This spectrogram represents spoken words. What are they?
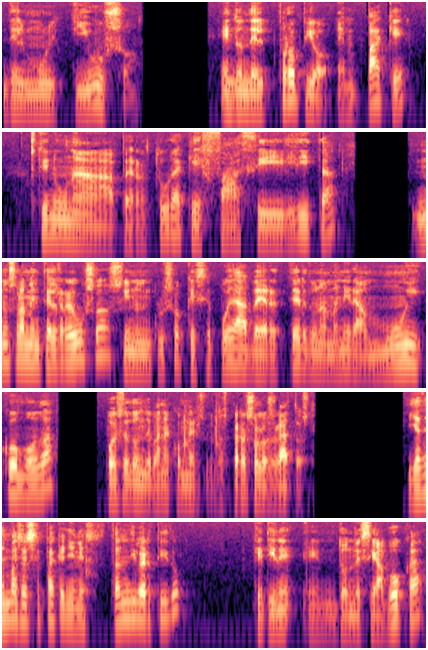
del multiuso en donde el propio empaque tiene una apertura que facilita no solamente el reuso, sino incluso que se pueda verter de una manera muy cómoda, pues donde van a comer los perros o los gatos. Y además ese packaging es tan divertido que tiene en donde se aboca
